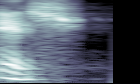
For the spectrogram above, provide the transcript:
Finish!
